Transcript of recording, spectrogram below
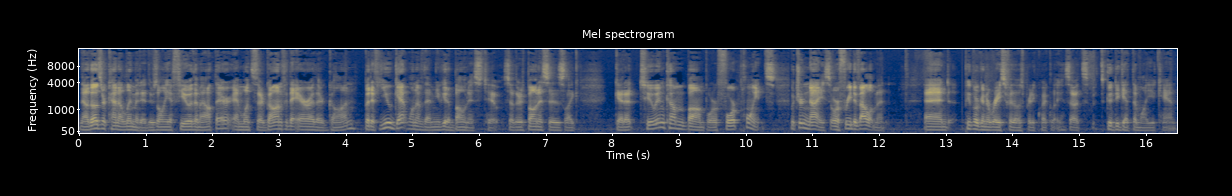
Now, those are kind of limited. There's only a few of them out there, and once they're gone for the era, they're gone. But if you get one of them, you get a bonus too. So there's bonuses like get a two income bump or four points, which are nice, or free development. And people are going to race for those pretty quickly. So it's, it's good to get them while you can.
